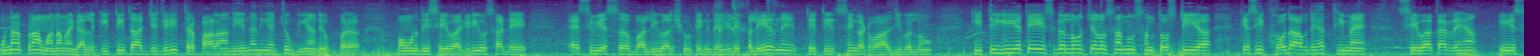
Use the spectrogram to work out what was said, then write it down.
ਉਹਨਾਂ ਭਰਾਵਾਂ ਨਾਲ ਮੈਂ ਗੱਲ ਕੀਤੀ ਤਾਂ ਅੱਜ ਜਿਹੜੀ ਤਰਪਾਲਾਂ ਦੀ ਇਹਨਾਂ ਦੀਆਂ ਝੁੱਗੀਆਂ ਦੇ ਉੱਪਰ ਪਾਉਣ ਦੀ ਸੇਵਾ ਜਿਹੜੀ ਉਹ ਸਾਡੇ ਐਸਵੀਐਸ ਵਾਲੀਬਾਲ ਸ਼ੂਟਿੰਗ ਦੇ ਜਿਹੜੇ ਪਲੇਅਰ ਨੇ ਤੇ ਤੀਰਥ ਸਿੰਘ ਅਟਵਾਲ ਜੀ ਵੱਲੋਂ ਕੀਤੀ ਗਈ ਹੈ ਤੇ ਇਸ ਗੱਲੋਂ ਚਲੋ ਸਾਨੂੰ ਸੰਤੁਸ਼ਟੀ ਆ ਕਿ ਅਸੀਂ ਖੁਦ ਆਪਦੇ ਹੱਥੀ ਮੈਂ ਸੇਵਾ ਕਰ ਰਹੇ ਹਾਂ ਇਸ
